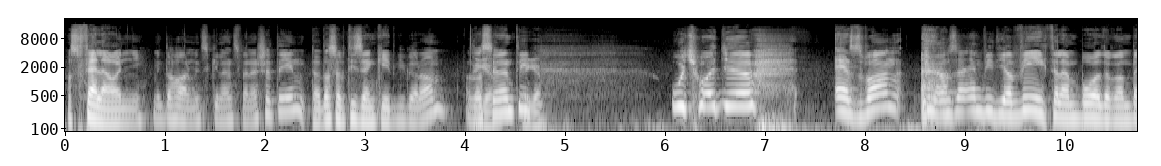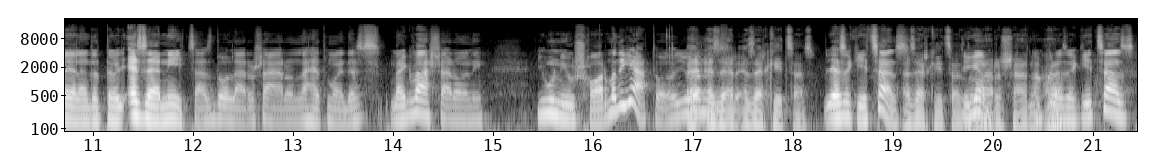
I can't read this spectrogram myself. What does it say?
az fele annyi, mint a 3090 esetén, tehát azt hiszem 12 giga RAM, az azt jelenti. Igen. Úgyhogy ez van, az Nvidia végtelen boldogan bejelentette, hogy 1400 dolláros áron lehet majd ezt megvásárolni. Június 3-ától? Hogy jól E- emlékszem? ezer- 1200. 1200? 1200 Igen? dolláros árna. Akkor Aha. 1200,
